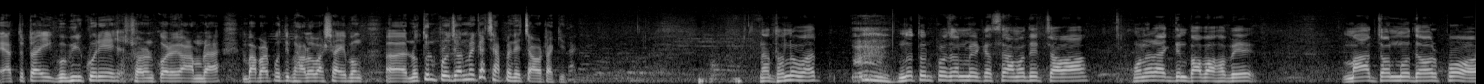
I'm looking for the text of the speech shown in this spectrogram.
এতটাই গভীর করে স্মরণ করে আমরা বাবার প্রতি ভালোবাসা এবং নতুন প্রজন্মের কাছে আপনাদের চাওয়াটা কি থাকে? না ধন্যবাদ। নতুন প্রজন্মের কাছে আমাদের চাওয়া ওনারা একদিন বাবা হবে। মা জন্ম দেওয়ার পর,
